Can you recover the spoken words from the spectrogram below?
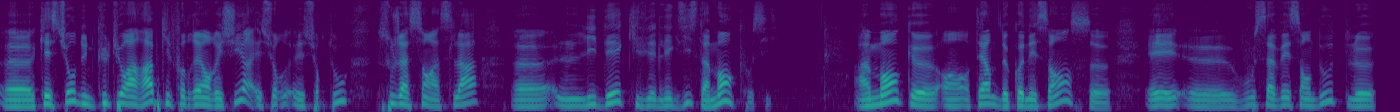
euh, question d'une culture arabe qu'il faudrait enrichir et, surtout, sous-jacent à cela, l'idée qu'il existe un manque aussi. Un manque en, termes de connaissances. et vous savez sans doute le,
